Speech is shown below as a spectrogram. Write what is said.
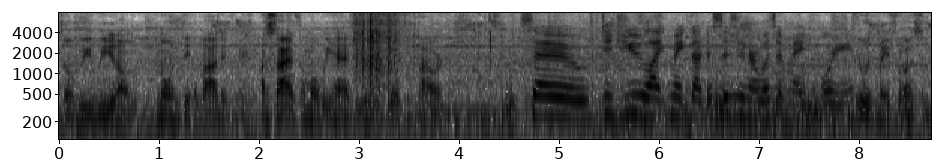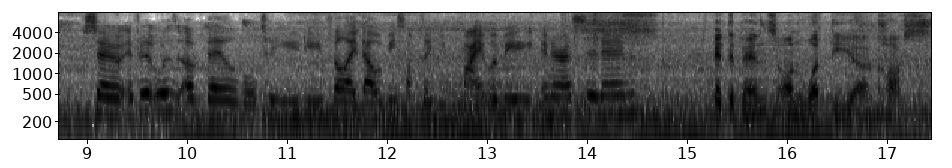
so we really don't know anything about it aside from what we have here with Georgia Power. So did you like make that decision, or was it made for you? It was made for us. So if it was available to you, do you feel like that would be something you might would be interested in? It depends on what the uh, cost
